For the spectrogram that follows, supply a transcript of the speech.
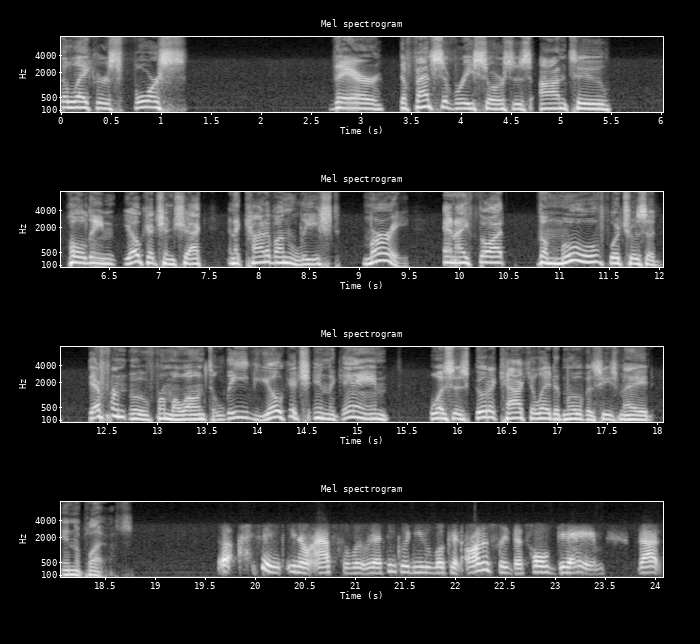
the Lakers force their defensive resources onto holding Jokic in check, and it kind of unleashed Murray. And I thought the move, which was a different move from Malone to leave Jokic in the game, was as good a calculated move as he's made in the playoffs. Uh, I think you know absolutely. I think when you look at honestly this whole game, that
